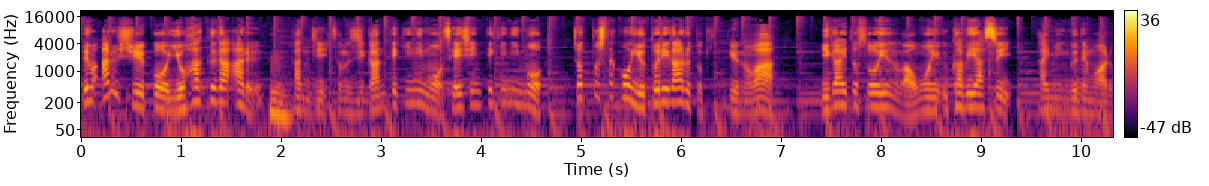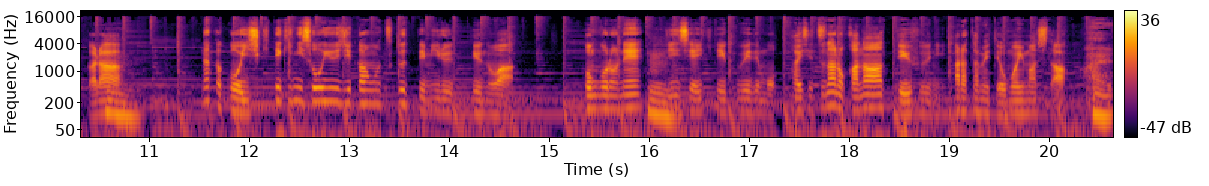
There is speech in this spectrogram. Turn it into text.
でもある種こう余白があるうん。感じ、その時間的にも精神的にも、ちょっとしたこうゆとりがある時っていうのは、意外とそういうのが思い浮かびやすいタイミングでもあるから、うんなんかこう意識的にそういう時間を作ってみるっていうのは、今後のね、うん人生生きていく上でも大切なのかなっていうふうに改めて思いました。はい。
